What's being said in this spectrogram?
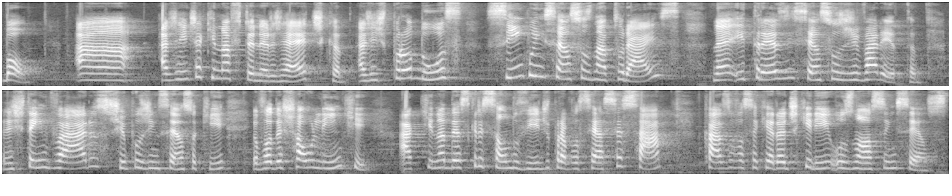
Bom, a, a gente aqui na fitoenergética, a gente produz cinco incensos naturais né, e três incensos de vareta. A gente tem vários tipos de incenso aqui. Eu vou deixar o link aqui na descrição do vídeo para você acessar, caso você queira adquirir os nossos incensos.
